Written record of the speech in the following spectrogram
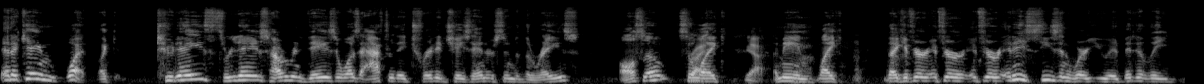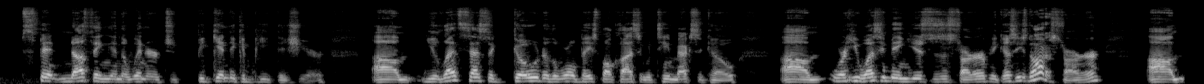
And it came what like two days, three days, however many days it was after they traded Chase Anderson to the Rays. Also, so right. like yeah, I mean yeah. like like if you're if you're if you're in a season where you admittedly spent nothing in the winter to begin to compete this year. Um, you let Cessa go to the World Baseball Classic with Team Mexico, um, where he wasn't being used as a starter because he's not a starter. Um,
